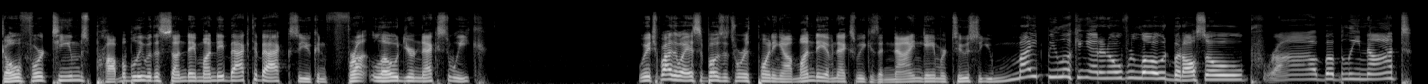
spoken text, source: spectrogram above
Go for teams probably with a Sunday, Monday back to back so you can front load your next week. Which, by the way, I suppose it's worth pointing out Monday of next week is a nine game or two, so you might be looking at an overload, but also probably not.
